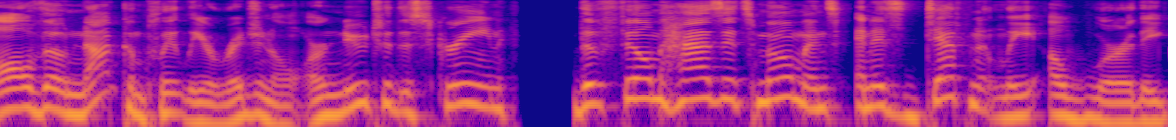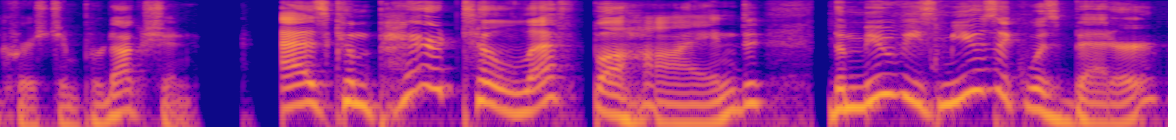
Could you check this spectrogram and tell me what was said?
Although not completely original or new to the screen, the film has its moments and is definitely a worthy Christian production. As compared to Left Behind, the movie's music was better,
